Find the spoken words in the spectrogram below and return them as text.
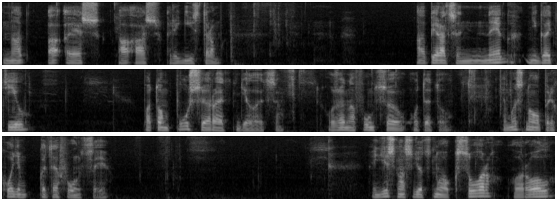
над AH, AH регистром. Операция neg, негатив. Потом push и red делается. Уже на функцию вот эту. И мы снова приходим к этой функции. И здесь у нас идет снова XOR, roll,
